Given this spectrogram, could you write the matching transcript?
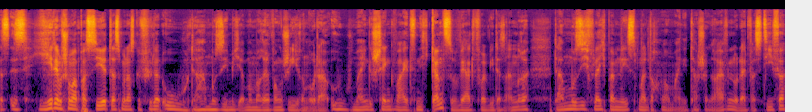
das ist jedem schon mal passiert, dass man das Gefühl hat, uh, da muss ich mich aber mal revanchieren oder uh, mein Geschenk war jetzt nicht ganz so wertvoll wie das andere, da muss ich vielleicht beim nächsten Mal doch noch mal in die Tasche greifen oder etwas tiefer.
